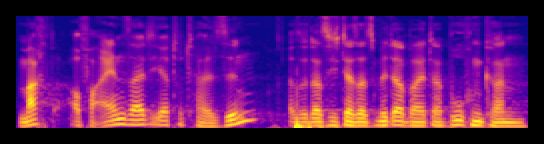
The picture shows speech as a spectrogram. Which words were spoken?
Macht auf der einen Seite ja total Sinn. Also, dass ich das als Mitarbeiter buchen kann.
